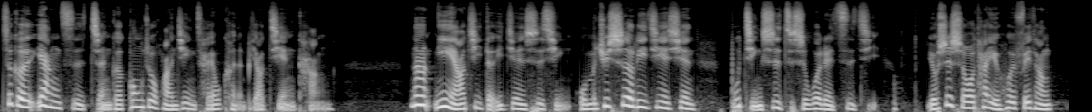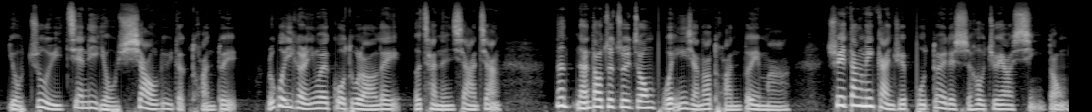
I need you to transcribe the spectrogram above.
这个样子整个工作环境才有可能比较健康。那你也要记得一件事情：我们去设立界限，不仅是只是为了自己，有些时候它也会非常有助于建立有效率的团队。如果一个人因为过度劳累而产能下降，那难道这最终不会影响到团队吗？所以，当你感觉不对的时候，就要行动，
